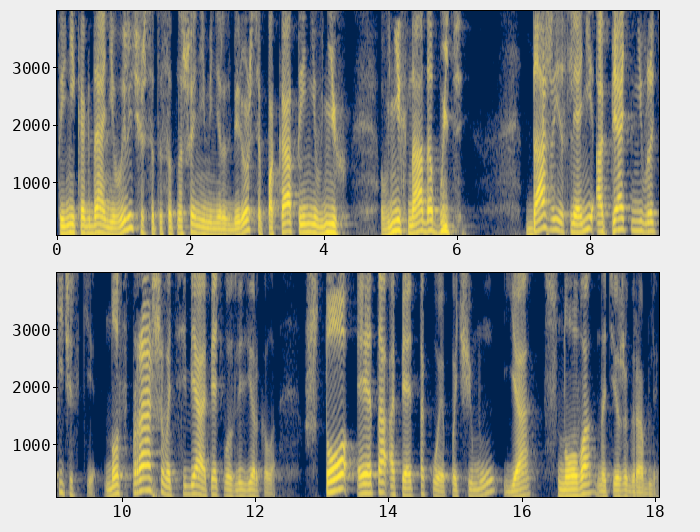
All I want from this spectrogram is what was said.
Ты никогда не вылечишься, ты с отношениями не разберешься, пока ты не в них. В них надо быть. Даже если они опять невротические. Но спрашивать себя опять возле зеркала, что это опять такое? Почему я снова на те же грабли?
